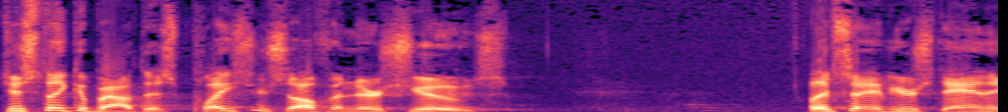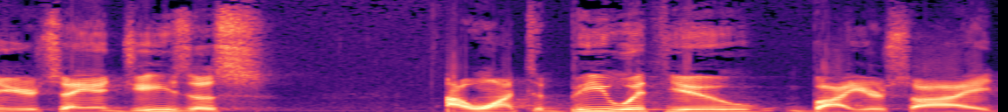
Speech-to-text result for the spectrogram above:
just think about this. Place yourself in their shoes. Let's say if you're standing here saying, Jesus, I want to be with you by your side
